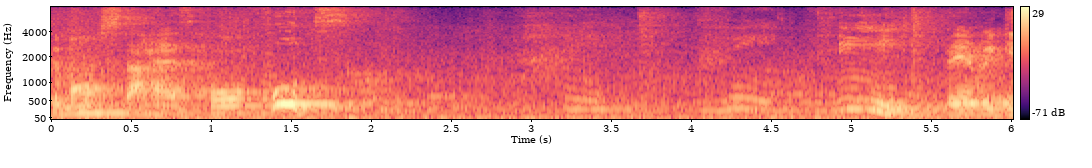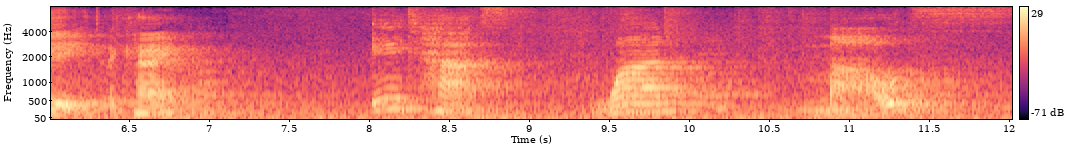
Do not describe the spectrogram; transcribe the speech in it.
the monster has four foot. Feet. Feet. Very good. Okay. It has one mouth.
